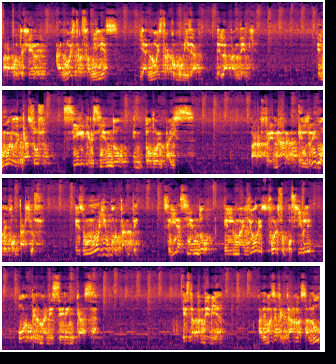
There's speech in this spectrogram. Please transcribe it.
para proteger a nuestras familias y a nuestra comunidad de la pandemia. El número de casos sigue creciendo en todo el país. Para frenar el ritmo de contagios es muy importante seguir haciendo el mayor esfuerzo posible por permanecer en casa. Esta pandemia además de afectar la salud,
